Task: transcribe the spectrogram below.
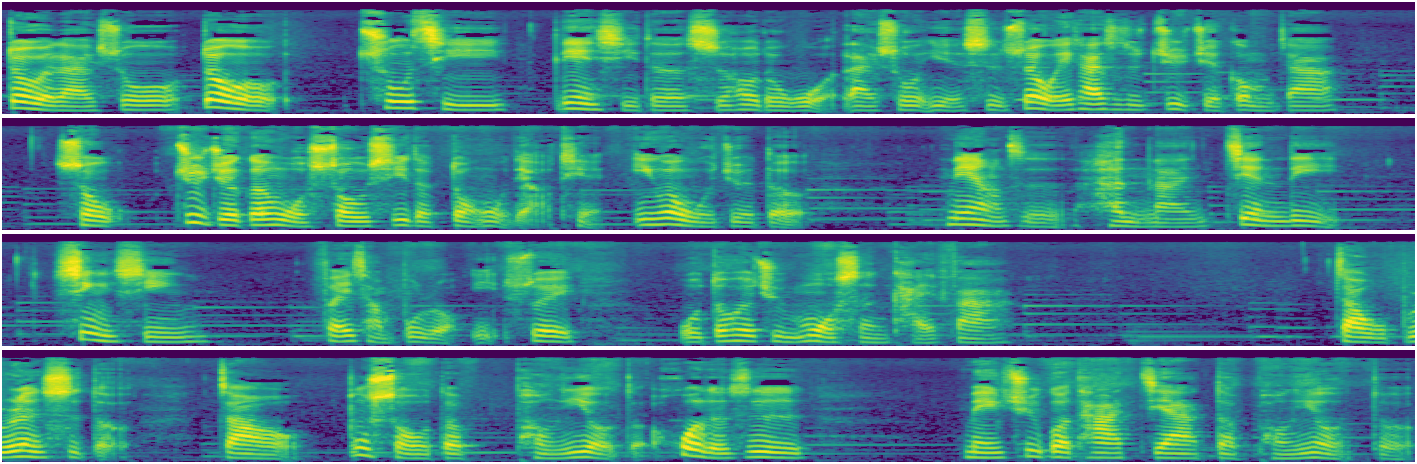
对我来说，对我初期练习的时候的我来说也是，所以我一开始是拒绝跟我们家熟拒绝跟我熟悉的动物聊天，因为我觉得。那样子很难建立信心，非常不容易，所以我都会去陌生开发，找我不认识的，找不熟的朋友的，或者是没去过他家的朋友的，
